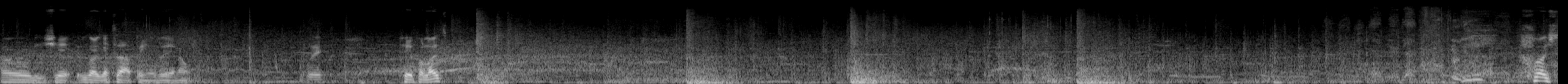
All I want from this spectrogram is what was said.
Holy shit, we gotta get to that thing over here now. Where? Purple light. Christ.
